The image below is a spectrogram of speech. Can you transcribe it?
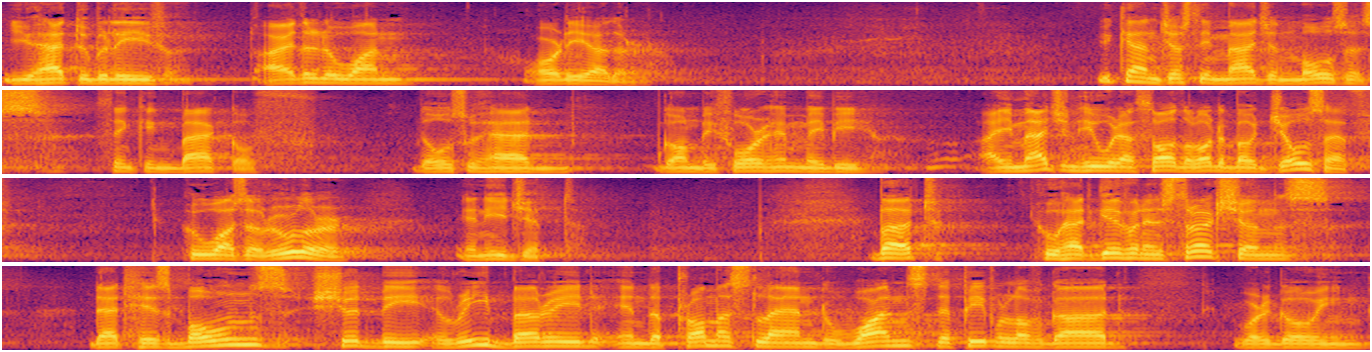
You had to believe either the one or the other. You can just imagine Moses thinking back of those who had gone before him. Maybe I imagine he would have thought a lot about Joseph, who was a ruler in Egypt. But who had given instructions that his bones should be reburied in the promised land once the people of God were going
